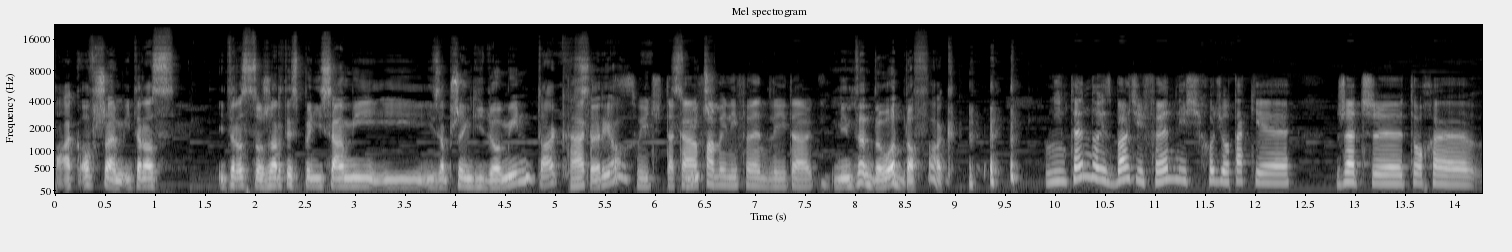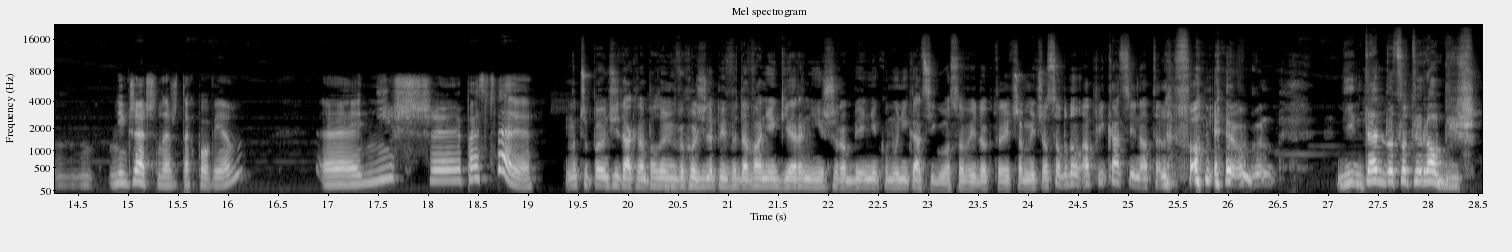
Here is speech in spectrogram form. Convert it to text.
No, tak, owszem. I teraz, I teraz co, żarty z penisami i, i zaprzęgi domin? Tak? tak, Serio? Switch, taka Switch? family friendly, tak. Nintendo, what the fuck? Nintendo jest bardziej friendly, jeśli chodzi o takie rzeczy trochę niegrzeczne, że tak powiem, e, niż e, PS4. Znaczy powiem ci tak, na pewno mi wychodzi lepiej wydawanie gier niż robienie komunikacji głosowej, do której trzeba mieć osobną aplikację na telefonie. W ogóle. Nintendo, co ty robisz?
